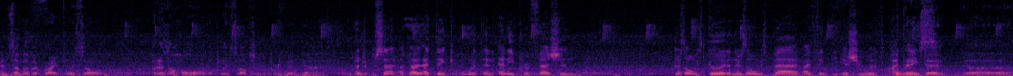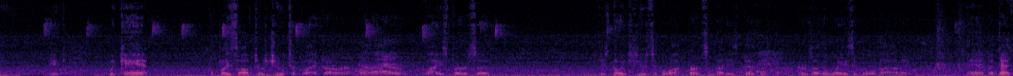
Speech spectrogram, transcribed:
and some of it rightfully so. But as a whole, the police officer is a pretty good guy. Hundred percent. I, I think within any profession, there's always good and there's always bad. I think the issue with police. I think that uh, you, we can't. A police officer shoots a black unarmed guy, or vice versa. There's no excuse to go out and burn somebody's business down. There's other ways to go about it. And, but that's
